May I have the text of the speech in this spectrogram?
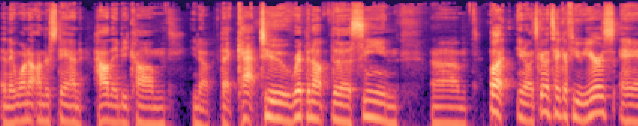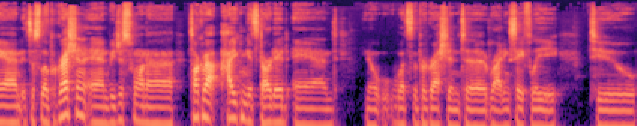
and they want to understand how they become, you know, that cat two ripping up the scene um, but you know, it's going to take a few years, and it's a slow progression. And we just want to talk about how you can get started, and you know, what's the progression to riding safely, to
